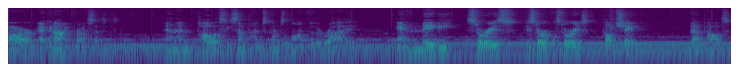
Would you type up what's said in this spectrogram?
are economic processes. And then policy sometimes comes along for the ride. And maybe stories, historical stories, help shape that policy.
